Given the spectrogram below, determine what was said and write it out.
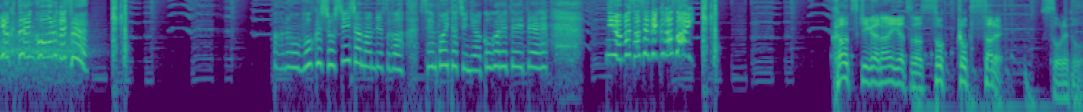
逆転ゴールです。あの僕初心者なんですが先輩たちに憧れていて入部させてください。勝つ気がないやつは即刻去れ。それと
